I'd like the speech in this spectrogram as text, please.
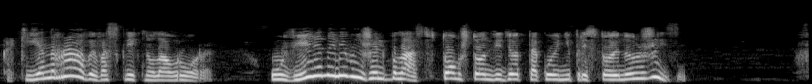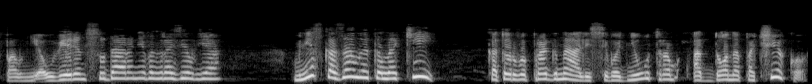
Какие нравы, воскликнула Аурора. Уверены ли вы, Жельблас, в том, что он ведет такую непристойную жизнь? Вполне уверен, сударыня, возразил я. Мне сказал это лакей, которого прогнали сегодня утром от дона Пачеко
